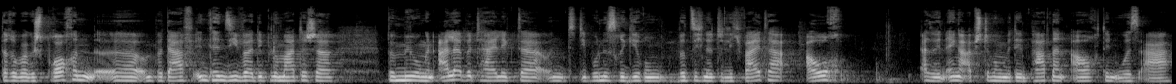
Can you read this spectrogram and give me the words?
darüber gesprochen äh, und bedarf intensiver diplomatischer Bemühungen aller Beteiligter und die Bundesregierung wird sich natürlich weiter auch, also in enger Abstimmung mit den Partnern, auch den USA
